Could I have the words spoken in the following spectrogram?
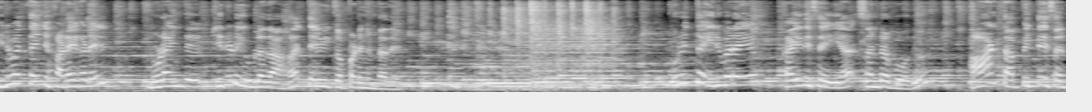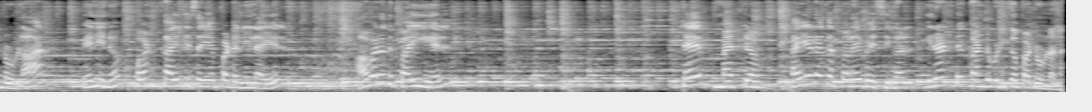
இருபத்தைந்து கடைகளில் நுழைந்து திருடியுள்ளதாக தெரிவிக்கப்படுகின்றது. குறித்த இருவரையும் கைது செய்ய சென்றபோது ஆண் தப்பித்தே சென்றுள்ளார். எனினும் பெண் கைது செய்யப்பட்ட நிலையில் அவரது பையில் டேப் மற்றும் கையடக்க தொலைபேசிகள் இரண்டு கண்டுபிடிக்கப்பட்டுள்ளன.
